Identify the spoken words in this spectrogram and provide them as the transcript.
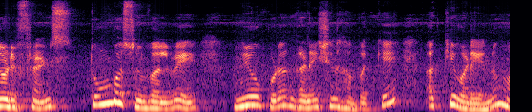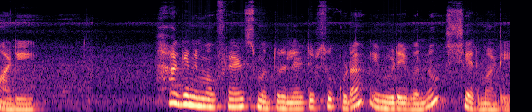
ನೋಡಿ ಫ್ರೆಂಡ್ಸ್, ತುಂಬ ಸುಲಭಲ್ವೇ ನೀವು ಕೂಡ ಗಣೇಶನ ಹಬ್ಬಕ್ಕೆ ಅಕ್ಕಿ ವಡೆಯನ್ನು ಮಾಡಿ. ಹಾಗೆ ನಿಮ್ಮ ಫ್ರೆಂಡ್ಸ್ ಮತ್ತು ರಿಲೇಟಿವ್ಸು ಕೂಡ ಈ ವಿಡಿಯೋವನ್ನು ಶೇರ್ ಮಾಡಿ.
